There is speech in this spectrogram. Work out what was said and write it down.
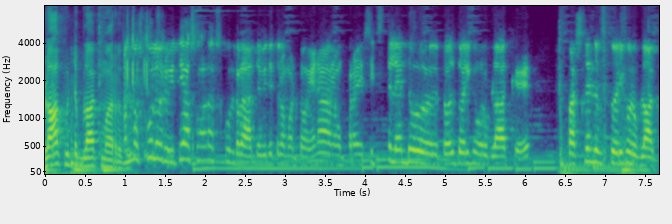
பிளாக் விட்டு பிளாக் மாறுது நம்ம ஸ்கூல் ஒரு வித்தியாசமான ஸ்கூல்ரா அந்த விதத்துல மட்டும். ஏன்னா நம்ம சிக்ஸ்த்ல இருந்து டுவெல்த் வரைக்கும் ஒரு பிளாக் ஃபர்ஸ்ட்ல இருந்து ஃபிஃப்த் வரைக்கும் ஒரு பிளாக்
